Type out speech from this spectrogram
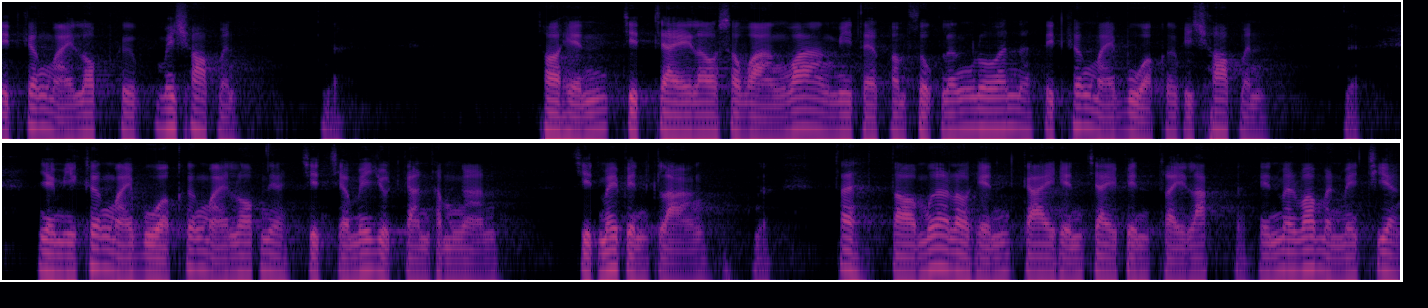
ติดเครื่องหมายลบคือไม่ชอบมัน พอเห็นจิตใจเราสว่างว่าง มีแต่ความสุขเล้วนติดเครื่องหมายบวกคือไปชอบมันยังมีเครื่องหมายบวก เครื่องหมายลบเนี่ยจิตจะไม่หยุดการทำงาน จิตไม่เป็นกลางแต่ต่อเมื่อเราเห็นกายเห็นใจเป็นไตรลักษณ์เห็นมันว่ามันไม่เที่ยง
